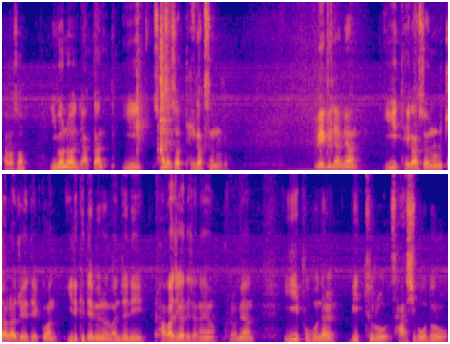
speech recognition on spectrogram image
잡아서 이거는 약간 이 선에서 대각선으로 왜 그러냐면 이 대각선으로 잘라줘야 될 건 이렇게 되면은 완전히 바가지가 되잖아요. 그러면 이 부분을 밑으로 45도로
